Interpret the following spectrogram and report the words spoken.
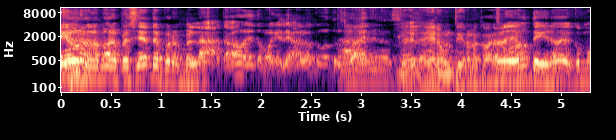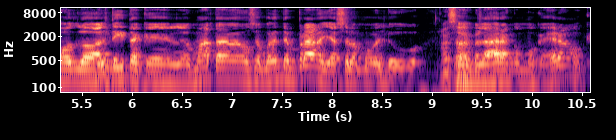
que uno de los mejores presidentes, pero en verdad estaba jodiendo para que le haga con otros Ah, vainas. sí. Le, dieron un tiro en la cabeza. Le dieron un tiro, es como los artistas que lo matan o se mueren temprano y ya se los mueve el dugo. Pero Exacto. en verdad eran como que eran ok.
